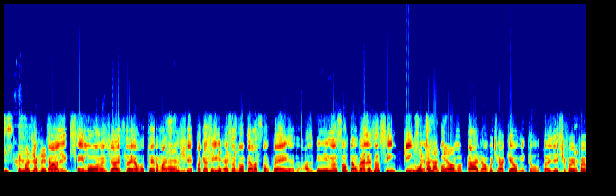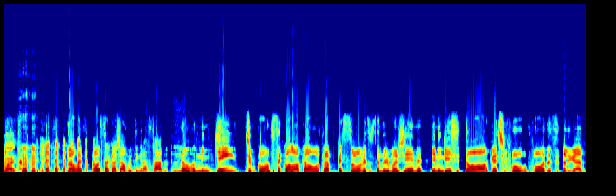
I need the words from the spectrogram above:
pode crer, aquela é Lindsay Lohan já, isso daí é o roteiro mais É. clichê. Só que assim, essas novelas são velhas. As meninas não são tão velhas assim. Quem Ruth será que Raquel. Copiou? Ah, não, Ruth e Raquel mitou. A gente foi, foi mais. Não, mas eu- sabe o que eu achava muito engraçado? Não, ninguém. Tipo, como você coloca outra pessoa, mesmo sendo irmã gêmea, e ninguém se toca, tipo, foda-se, tá ligado?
